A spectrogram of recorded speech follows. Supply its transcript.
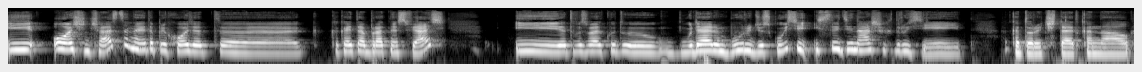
И очень часто на это приходит э, какая-то обратная связь, и это вызывает какую-то реально бурю дискуссий и среди наших друзей, который читает канал,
